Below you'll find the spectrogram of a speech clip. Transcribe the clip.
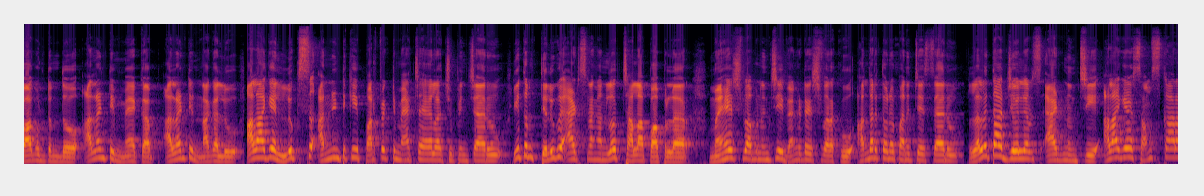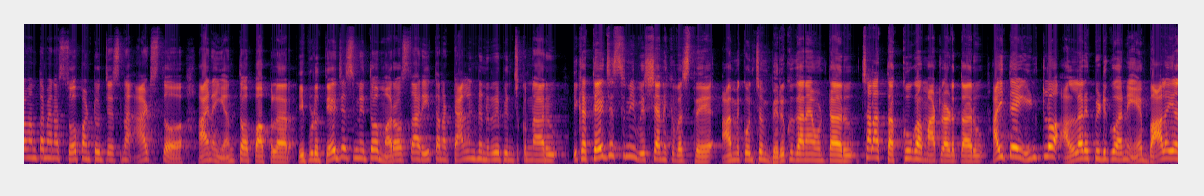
బాగుంటుందో అలాంటి మేకప్ అలాంటి నగలు అలాగే లుక్స్ అన్నింటికీ పర్ఫెక్ట్ మ్యాచ్ అయ్యేలా చూపించారు. ఇతను తెలుగు యాడ్స్ రంగంలో చాలా పాపులర్ మహేష్ బాబు నుంచి వెంకటేష్ వరకు అందరితోనూ పనిచేశారు. లలిత జ్యువెలర్స్ యాడ్ నుంచి అలాగే సంస్కారవంతమైన సోప్ అంటూ చేసిన యాడ్స్తో ఆయన ఎంతో పాపులర్ ఇప్పుడు తేజస్వినితో మరోసారి తన టాలెంట్ నిరూపించుకున్నారు. ఇక తేజస్విని విషయానికి వస్తే ఆమె కొంచెం బెరుకుగానే ఉంటారు చాలా తక్కువగా మాట్లాడుతారు. అయితే ఇంట్లో అల్లరి పిడుగు అని బాలయ్య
